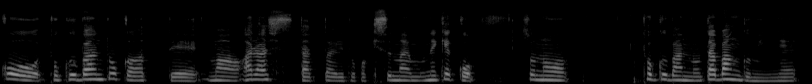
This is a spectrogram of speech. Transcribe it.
構特番とかあってまあ嵐だったりとかキスマイもね結構その特番の歌番組にね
